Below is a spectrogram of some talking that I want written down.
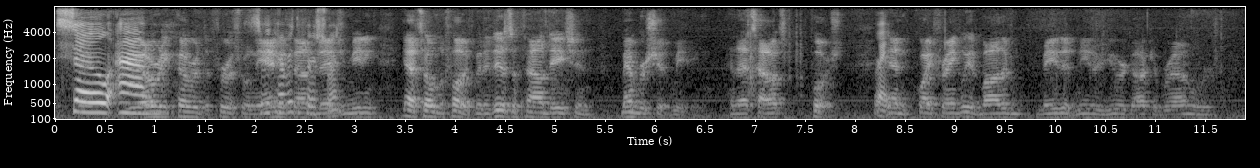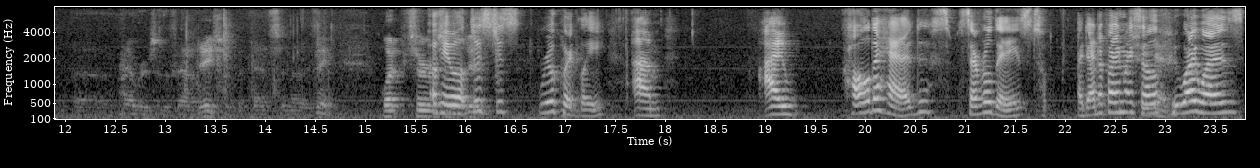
So We um, already covered the first one, so the we annual covered the first foundation one. meeting. Yeah, it's open to the public, but it is a foundation membership meeting, and that's how it's pushed. Right. And quite frankly, it bothered me that neither you or Dr. Brown were uh, members of the foundation, but that's another thing. What services? Okay, well, did- just, just real quickly, um, I called ahead s- several days, to identified myself, did. who I was,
